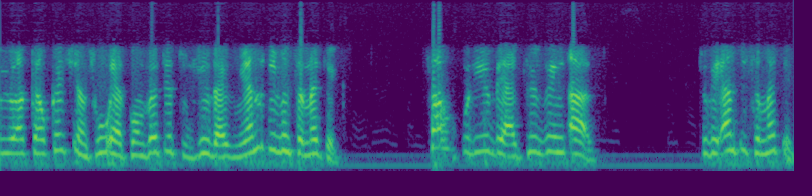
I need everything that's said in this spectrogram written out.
you are Caucasians who were converted to Judaism. You are not even Semitic. How could you be accusing us to be anti Semitic?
